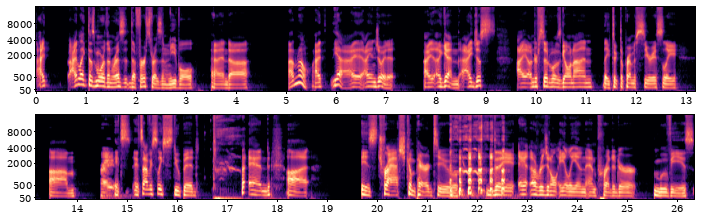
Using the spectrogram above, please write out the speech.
I I like this more than the first Resident Evil, and uh I don't know. I yeah, I I enjoyed it. I again, I just I understood what was going on. They took the premise seriously. Um Right. it's it's obviously stupid and uh is trash compared to the a- original alien and predator movies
